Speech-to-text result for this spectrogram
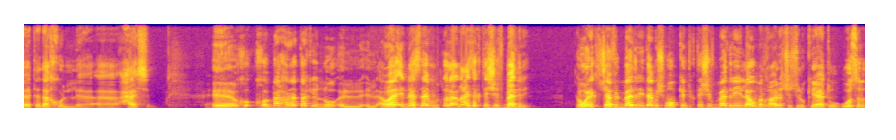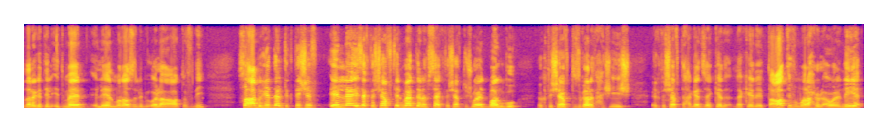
آه، تدخل آه، حاسم. آه، خد بال حضرتك إنه ال- الأوائل الناس دايما بتقول أنا عايز أكتشف بدري. هو الاكتشاف البدري ده مش ممكن تكتشف بدري لو ما اتغيرتش سلوكياته وصل لدرجة الإدمان اللي هي المناظر اللي بيقولها عاطف دي. صعب جدا تكتشف إلا إذا اكتشفت المادة نفسها. اكتشفت شوية بانجو اكتشفت سيجاره حشيش اكتشفت حاجات زي كده. لكن التعاطي في مراحله الأولانية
